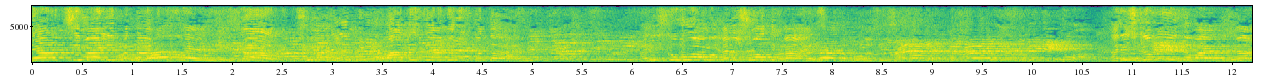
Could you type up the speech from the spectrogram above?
Снять земельні питання! Снять! Хвати землю розкладати! На річковому хорошо отдихає! На річковий давай будинок!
